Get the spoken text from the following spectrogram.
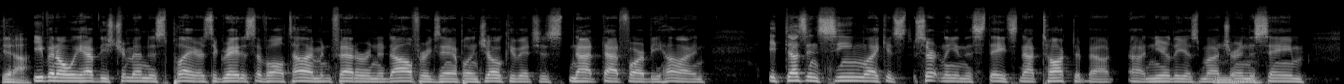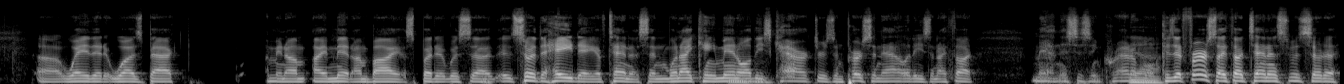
yeah. even though we have these tremendous players the greatest of all time in Federer and Nadal for example and Djokovic is not that far behind it doesn't seem like it's certainly in the states not talked about uh, nearly as much or in the same uh, way that it was back. I mean, I'm, I admit I'm biased, but it was, uh, it was sort of the heyday of tennis. And when I came in, all these characters and personalities, and I thought, man, this is incredible. Yeah. Because at first I thought tennis was sort of.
